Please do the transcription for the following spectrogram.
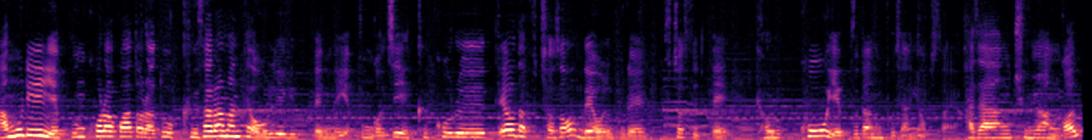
아무리 예쁜 코라고 하더라도 그 사람한테 어울리기 때문에 예쁜 거지 그 코를 떼어다 붙여서 내 얼굴에 붙였을 때 결코 예쁘다는 보장이 없어요. 가장 중요한 건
